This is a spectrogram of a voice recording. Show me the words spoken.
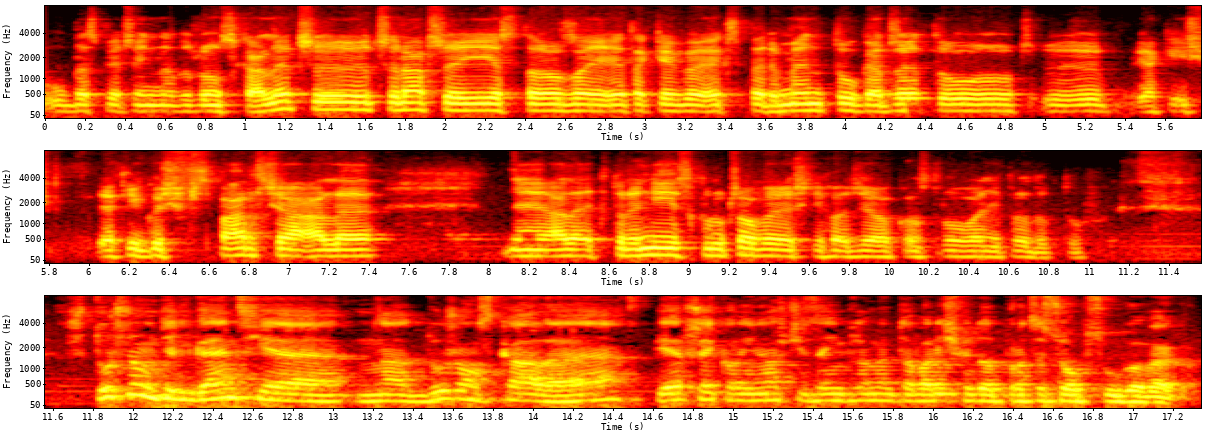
ubezpieczeń na dużą skalę, czy, czy raczej jest to rodzaj takiego eksperymentu, gadżetu, jakiejś, jakiegoś wsparcia, ale, ale które nie jest kluczowe, jeśli chodzi o konstruowanie produktów? Sztuczną inteligencję na dużą skalę w pierwszej kolejności zaimplementowaliśmy do procesu obsługowego.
